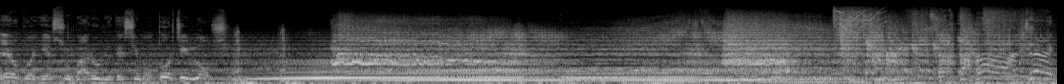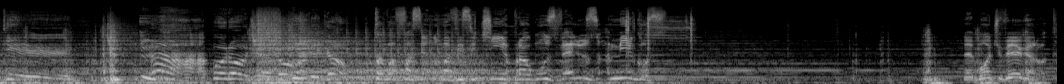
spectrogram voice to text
Eu conheço o barulho desse motor de longe. Uma visitinha para alguns velhos amigos. É bom te ver, garota.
